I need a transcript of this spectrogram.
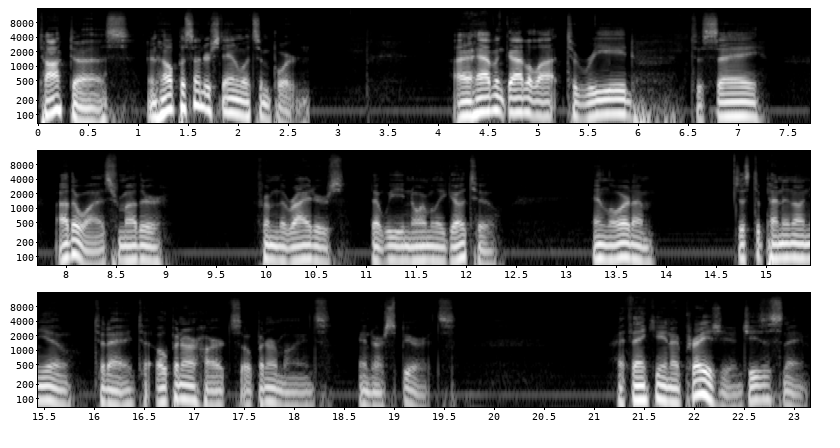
talk to us and help us understand what's important. I haven't got a lot to read, to say otherwise from other from the writers that we normally go to. And Lord, I'm just dependent on you today to open our hearts, open our minds, and our spirits. I thank you and I praise you in Jesus' name.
